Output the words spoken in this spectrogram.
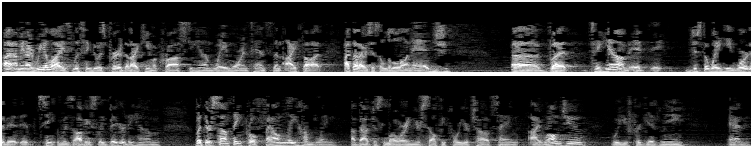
I, I mean, I realized listening to his prayer that I came across to him way more intense than I thought. I thought I was just a little on edge. Uh, but to him, it, it, just the way he worded it, it, seemed, it was obviously bigger to him. But there's something profoundly humbling about just lowering yourself before your child saying, I wronged you. Will you forgive me? And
